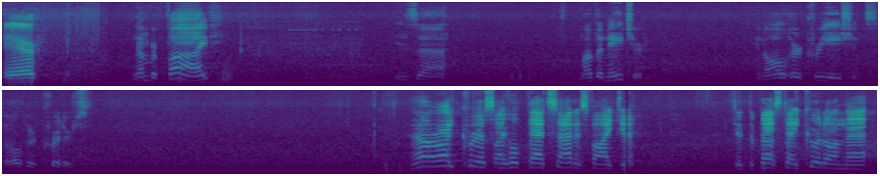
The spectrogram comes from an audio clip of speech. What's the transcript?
Air. Number five is uh, Mother Nature and all her creations, all her critters. All right, Chris, I hope that satisfied you. Did the best I could on that.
